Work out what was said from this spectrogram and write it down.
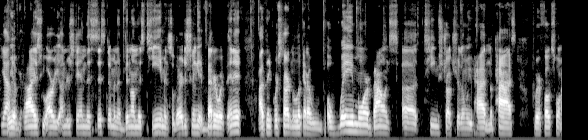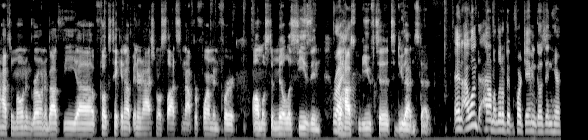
yeah. we have guys who already understand this system and have been on this team, and so they're just going to get better within it. I think we're starting to look at a, a way more balanced uh, team structure than we've had in the past, where folks won't have to moan and groan about the uh, folks taking up international slots and not performing for almost a mill a season. Right. We'll have some youth to to do that instead. And I wanted to add on a little bit before Jamin goes in here.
